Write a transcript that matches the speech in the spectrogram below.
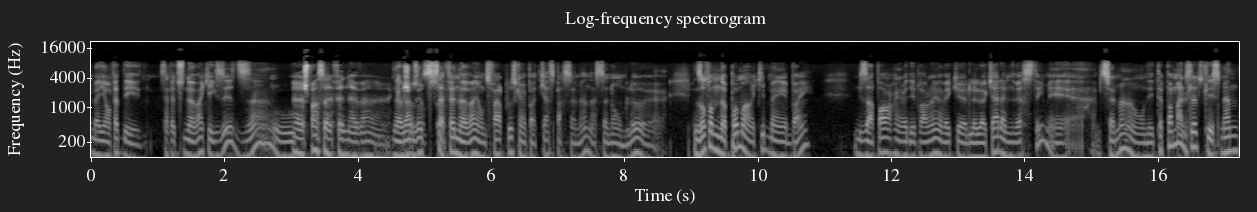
Ben, ils ont fait des ça fait-tu 9 ans qu'ils existent, 10 ans? Ou... Euh, je pense que ça fait 9 ans. 9 euh, ans. ça. fait 9 ans, ils ont dû faire plus qu'un podcast par semaine à ce nombre-là. Euh. Nous autres, on n'a pas manqué ben ben. Mis à part, il y avait des problèmes avec le local à l'université, mais habituellement, on était pas mal là toutes les semaines.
